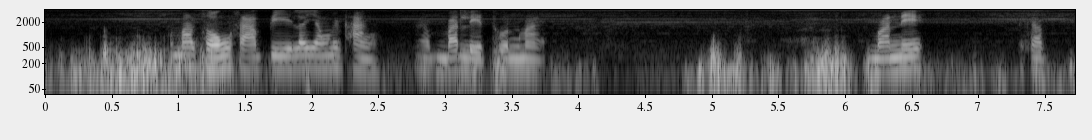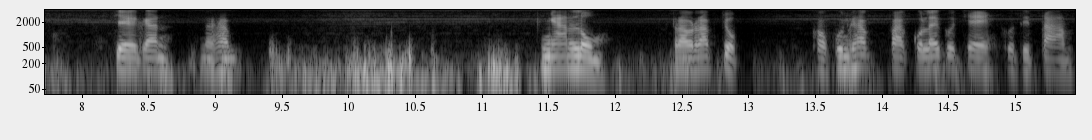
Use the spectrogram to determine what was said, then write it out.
ประมาณสองสามปีแล้วยังไม่พังนะครับบัตเลดทนมาก วันนี้นะครับ เจอกันนะครับ งานหล่มเรารับจบขอบคุณครับ ฝากกดไลค์กดแชร์ กดติดตาม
